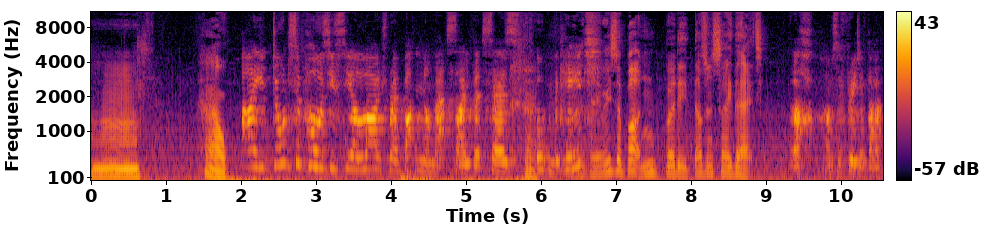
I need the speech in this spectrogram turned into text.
Hmm. How? I don't suppose you see a large red button on that side that says open the cage? There is a button, but it doesn't say that. Ugh, I was afraid of that.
